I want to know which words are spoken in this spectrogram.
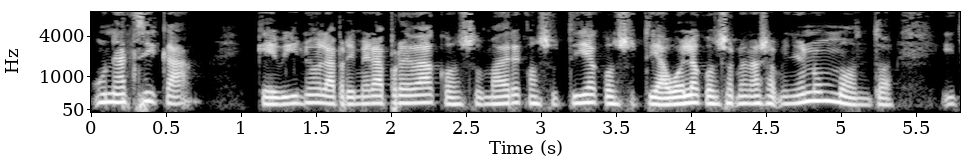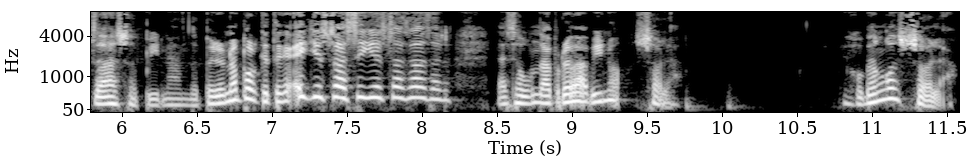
una chica que vino la primera prueba con su madre, con su tía, con su tía abuela, con su hermana, se vinieron un montón y todas opinando. Pero no porque te, ¡Ey, esto así, esto así, esto así". La segunda prueba vino sola. Me dijo, vengo sola.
